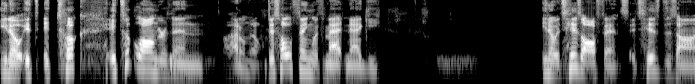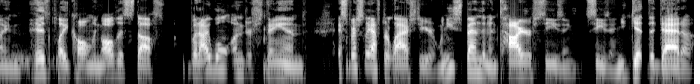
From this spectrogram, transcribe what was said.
you know, it it took it took longer than I don't know. This whole thing with Matt Nagy. You know, it's his offense, it's his design, his play calling, all this stuff. but I won't understand, especially after last year, when you spend an entire season season, you get the data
